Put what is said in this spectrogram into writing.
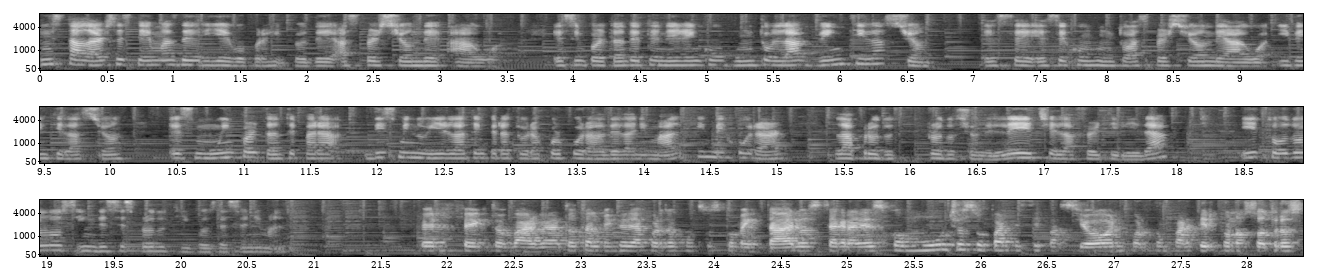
instalar sistemas de riego, por ejemplo, de aspersión de agua. Es importante tener en conjunto la ventilación. Ese, ese conjunto aspersión de agua y ventilación es muy importante para disminuir la temperatura corporal del animal y mejorar la producción de leche, la fertilidad y todos los índices productivos de ese animal. Perfecto, Bárbara, totalmente de acuerdo con sus comentarios. Te agradezco mucho su participación, por compartir con nosotros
